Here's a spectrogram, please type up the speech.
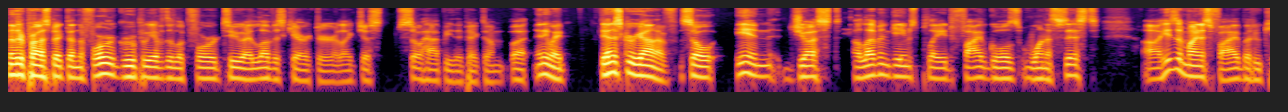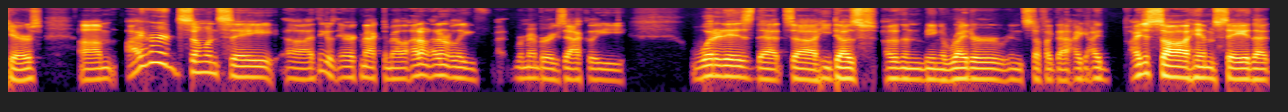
another prospect on the forward group we have to look forward to. I love his character. Like, just so happy they picked him. But anyway, Denis Gurianov. So in just 11 games played, five goals, one assist. Uh, he's a minus five, but who cares? Um, I heard someone say, uh, I think it was Eric McNamara. I don't, I don't really remember exactly what it is that uh, he does other than being a writer and stuff like that. I, I, I just saw him say that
